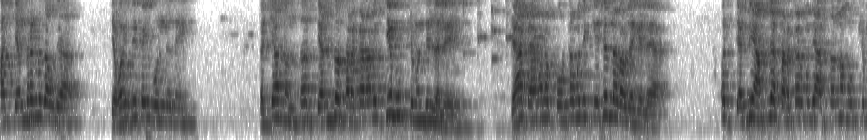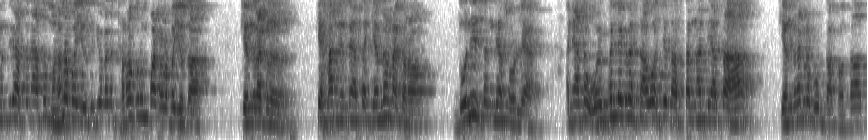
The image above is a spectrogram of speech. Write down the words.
हा केंद्राकडे जाऊ द्या. तेव्हाही ते काही बोलले नाही. त्याच्यानंतर त्यांचं सरकार आलं ते मुख्यमंत्री झाले. त्या टायमाला कोर्टामध्ये केसेस लढवल्या गेल्या. पण त्यांनी आपल्या सरकारमध्ये असताना मुख्यमंत्री असताना असं म्हणायला पाहिजे होतं किंवा एखादा ठराव करून पाठवला पाहिजे होता केंद्राकडं की हा निर्णय आता केंद्रानं करावा. दोन्ही संध्या सोडल्या. आणि आता वैफल्यग्रस्त अवस्थेत असताना ते आता केंद्राकडे बोट दाखवतात.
